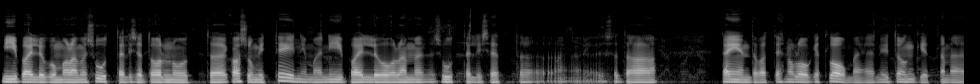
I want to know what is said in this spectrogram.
nii palju, kui me oleme suutelised olnud kasumit teenima, nii palju oleme suutelised seda äh, täiendavat tehnoloogiat loome ja nüüd ongi, ütleme,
